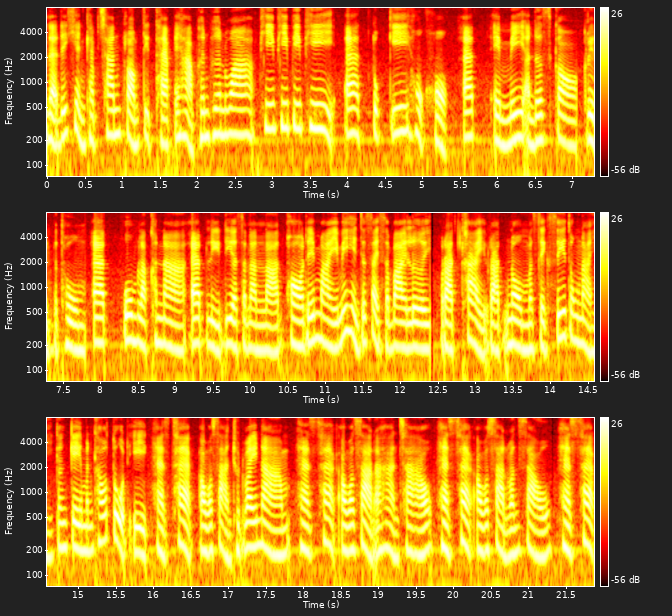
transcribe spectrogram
และได้เขียนแคปชั่นพร้อมติดแท็กไปหาเพื่อนๆว่า พี่พี่พี่พี่แอดตุกกี้หกหกแอดเอมมี่อันเดอร์สกอร์กลิ่นปทุมแอดอุ้มลักษณาแอดลีเดียสลันรัตพอได้ไหมไม่เห็นจะใส่สบายเลย รัดไข่ รัดนม มันเซ็กซี่ตรงไหน กางเกงมันเข้าตูดอีกแฮชแท็กอวสานชุดว่ายน้ำแฮชแท็กอวสานอาหารเช้าแฮชแท็กอวสานวันเสาร์แฮชแท็ก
